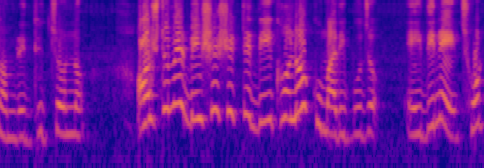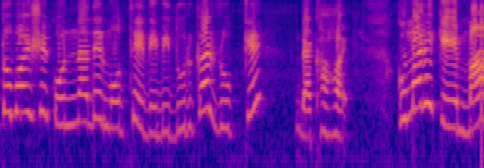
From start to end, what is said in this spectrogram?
সমৃদ্ধির জন্য। অষ্টমীর বিশেষ একটি দিক হলো কুমারী পুজো। এই দিনে ছোট বয়সে কন্যাদের মধ্যে দেবী দুর্গার রূপকে দেখা হয়। কুমারীকে মা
